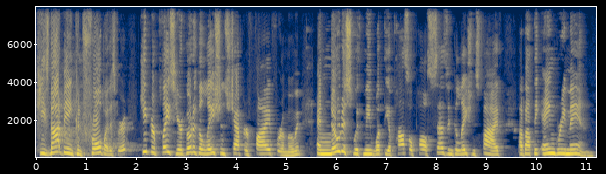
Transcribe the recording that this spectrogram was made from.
He's not being controlled by the Spirit. Keep your place here. Go to Galatians chapter 5 for a moment and notice with me what the Apostle Paul says in Galatians 5 about the angry man.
